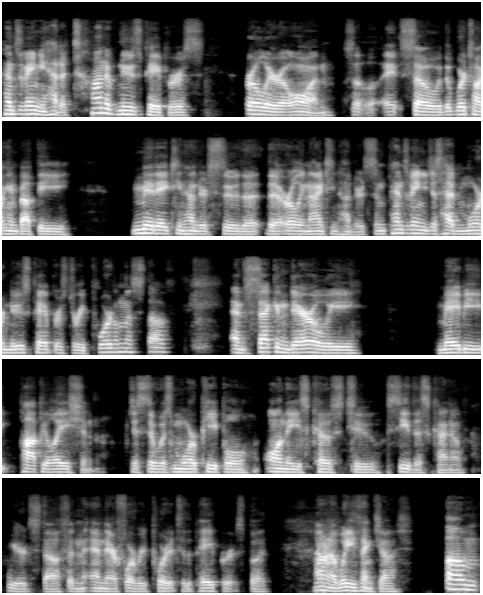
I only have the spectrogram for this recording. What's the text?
Pennsylvania had a ton of newspapers earlier on. So, so we're talking about the mid 1800s through the, the early 1900s. And Pennsylvania just had more newspapers to report on this stuff. And secondarily, maybe population. Just there was more people on the East Coast to see this kind of weird stuff and, and therefore report it to the papers. But I don't know. What do you think, Josh? Um,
